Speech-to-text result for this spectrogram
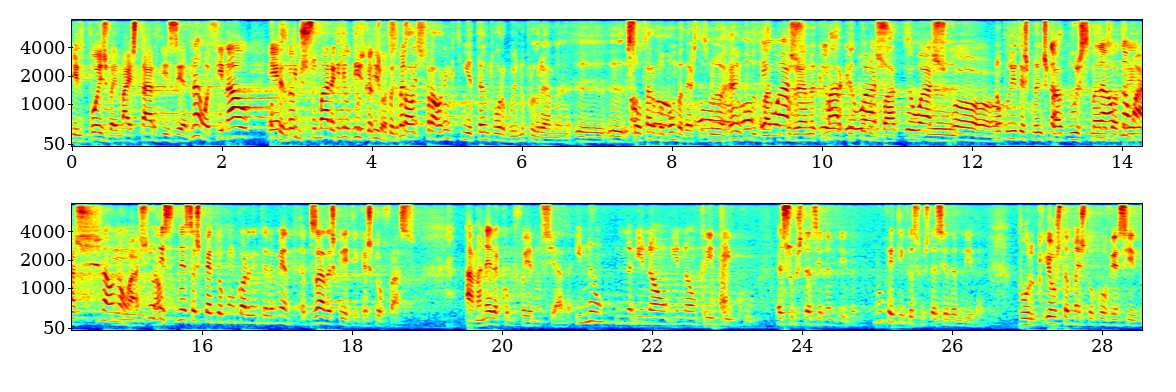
e depois vem mais tarde dizer não, afinal é, oh, Pedro, vamos somar aquilo diz, por 14. Coisa, para, para, alguém que tinha tanto orgulho no programa, uh, uh, soltar oh, uma bomba destas oh, no arranque do debate do acho, programa que eu, marca eu todo acho, o debate, eu acho, uh, não poderia ter esperado não, duas semanas não, ou três? Não acho, não, não acho. Não? Nesse, nesse aspecto eu concordo inteiramente, apesar das críticas que eu faço à maneira como foi anunciada e não, e não, e não critico a substância da medida. Não critico a substância da medida, porque eu também estou convencido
